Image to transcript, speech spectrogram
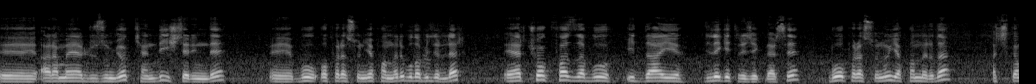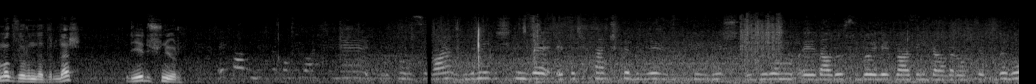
e, aramaya lüzum yok. Kendi işlerinde e, bu operasyonu yapanları bulabilirler. Eğer çok fazla bu iddiayı dile getireceklerse bu operasyonu yapanları da açıklamak zorundadırlar diye düşünüyorum. Efendim bizde hobi bahçeleri konusu var. Buna ilişkin de çıkabilir bir, durum, e, daha doğrusu böyle bazı iddialar ortaya. Doğru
